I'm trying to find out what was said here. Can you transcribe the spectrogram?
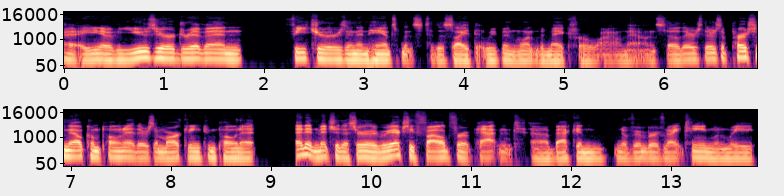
uh, you know, user driven features and enhancements to the site that we've been wanting to make for a while now. And so there's there's a personnel component, there's a marketing component. I didn't mention this earlier. But we actually filed for a patent uh, back in November of 19 when we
